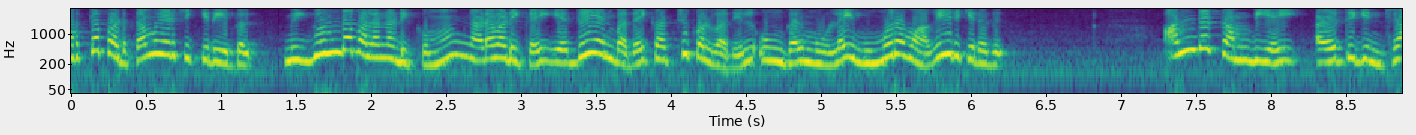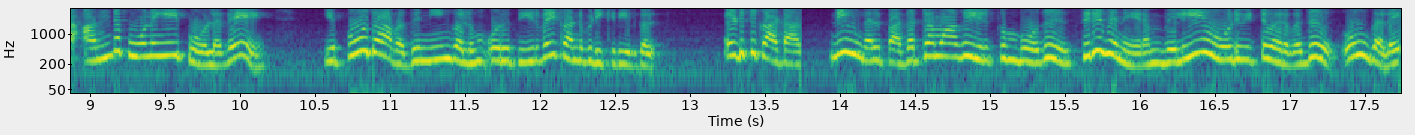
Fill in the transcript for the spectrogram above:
அர்த்தப்படுத்த முயற்சிக்கிறீர்கள். மிகுந்த பலனடிக்கும் நடவடிக்கை எது என்பதை கற்றுக்கொள்வதில் உங்கள் மூளை மும்முரமாக இருக்கிறது. அந்த கம்பியை அழுத்துகின்ற அந்த பூனையைப் போலவே எப்போதாவது நீங்களும் ஒரு தீர்வை கண்டுபிடிக்கிறீர்கள். எடுத்துக்காட்டால் நீங்கள் பதற்றமாக இருக்கும்போது சிறிது நேரம் வெளியே ஓடிவிட்டு வருவது உங்களை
